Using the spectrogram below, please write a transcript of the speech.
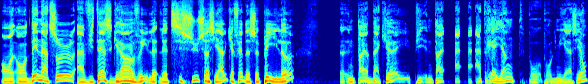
On, on dénature à vitesse grand V le, le tissu social qui a fait de ce pays-là euh, une terre d'accueil, puis une terre attrayante pour, pour l'immigration.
